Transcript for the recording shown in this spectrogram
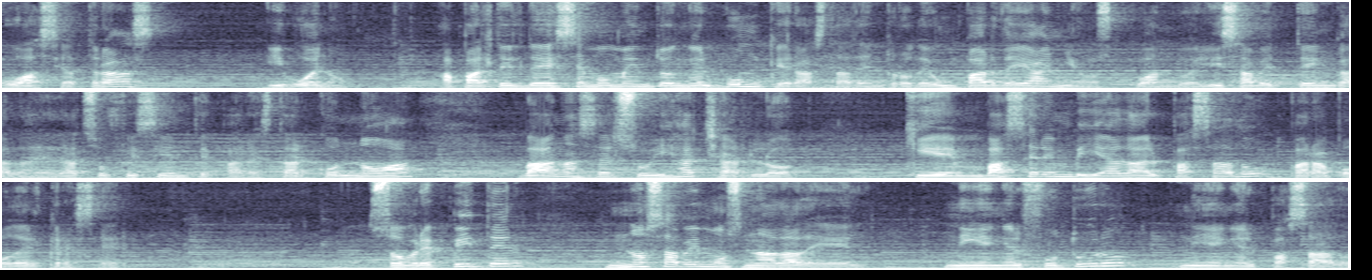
o hacia atrás, y bueno, a partir de ese momento en el búnker hasta dentro de un par de años, cuando Elizabeth tenga la edad suficiente para estar con Noah, va a nacer su hija Charlotte, quien va a ser enviada al pasado para poder crecer. Sobre Peter no sabemos nada de él, ni en el futuro ni en el pasado,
